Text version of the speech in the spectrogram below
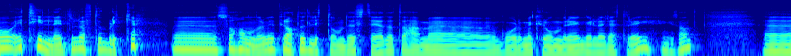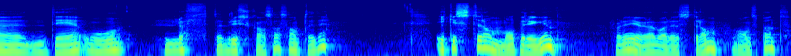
og i tillegg til å løfte blikket, eh, så handler det Vi pratet litt om det i sted, dette her med går det med krum rygg eller rett rygg. ikke sant? Eh, Det å løfte brystkassa samtidig. Ikke stramme opp ryggen, for det gjør deg bare stram og anspent.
